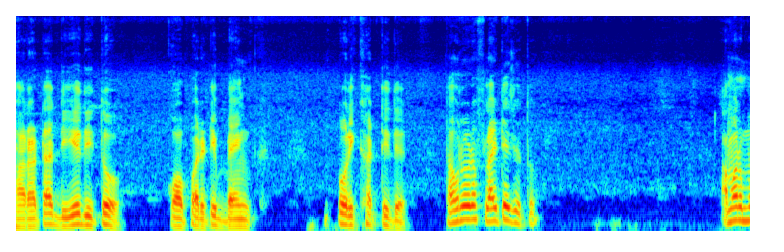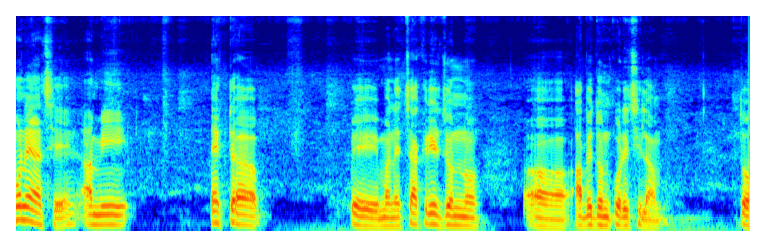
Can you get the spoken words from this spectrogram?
ভাড়াটা দিয়ে দিত কোঅপারেটিভ ব্যাংক পরীক্ষার্থীদের, তাহলে ওরা ফ্লাইটে যেত। আমার মনে আছে, আমি একটা মানে চাকরির জন্য আবেদন করেছিলাম। তো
